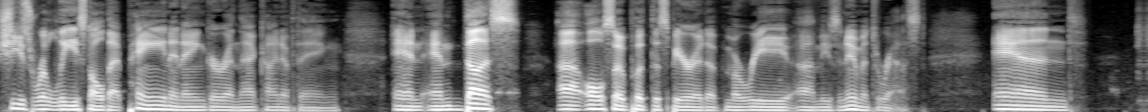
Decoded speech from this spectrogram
she's released all that pain and anger and that kind of thing. And and thus uh, also put the spirit of Marie uh, Mizunuma to rest. And I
